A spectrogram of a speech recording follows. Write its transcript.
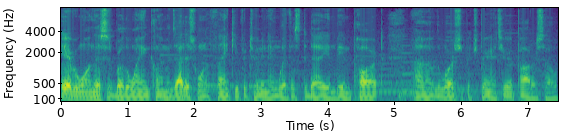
Hey everyone, this is Brother Wayne Clemens. I just want to thank you for tuning in with us today and being part of the worship experience here at Potter's Hope.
